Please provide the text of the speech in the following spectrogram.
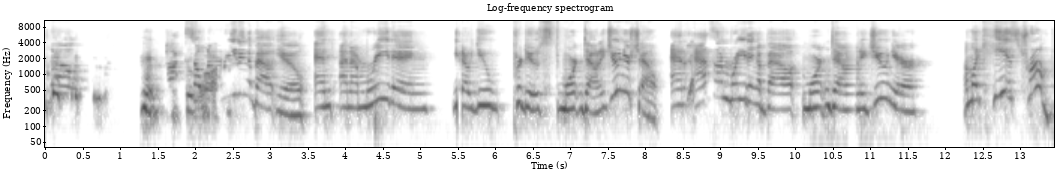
so uh, Good so luck. I'm reading about you, and and I'm reading. You know, you produced Morton Downey Jr. show, and Yeah. as I'm reading about Morton Downey Jr., I'm like, he is Trump.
